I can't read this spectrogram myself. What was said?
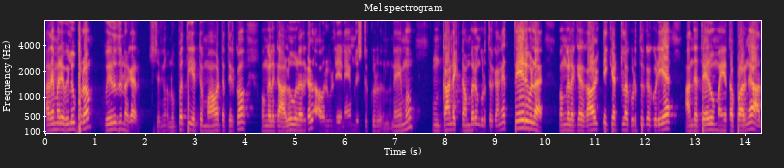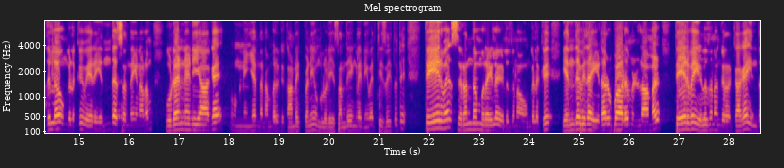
அதே மாதிரி விழுப்புரம் விருதுநகர். சரிங்களா? முப்பத்தி எட்டு மாவட்டத்திற்கும் உங்களுக்கு அலுவலர்கள் அவர்களுடைய நேம் லிஸ்ட்டு நேமும் கான்டாக்ட் நம்பரும் கொடுத்துருக்காங்க. தேர்வில் உங்களுக்கு ஹால் டிக்கெட்டில் கொடுத்துருக்கக்கூடிய அந்த தேர்வு மையத்தை பாருங்க. அதில் உங்களுக்கு வேறு எந்த சந்தேகனாலும் உடனடியாக நீங்கள் இந்த நம்பருக்கு காண்டாக்ட் பண்ணி உங்களுடைய சந்தேகங்களை நிவர்த்தி செய்துட்டு தேர்வை சிறந்த முறையில் எழுதணும். உங்களுக்கு எந்தவித இடர்பாடும் இல்லாமல் தேர்வை எழுதணுங்கிறதுக்காக இந்த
